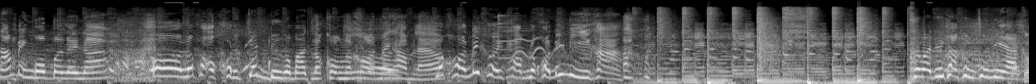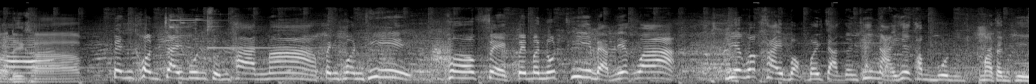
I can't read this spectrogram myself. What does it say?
น้ำไปงมมาเลยนะโอ้แล้วก็เอาโคลลาเจนดึงออกมาละครละครไม่ทำแล้ว ละครไม่เคยทำละครไม่มีค่ะ สวัสดีค่ะคุณจูเนียร์สวัสดีครับ เป็นคนใจบุญสุนทานมาก เป็นคนที่เพอร์เฟกเป็นมนุษย์ที่แบบเรียกว่า เรียกว่าใครบอกบริจาคเงินที่ไหนที่จะทำบุญมาทันที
